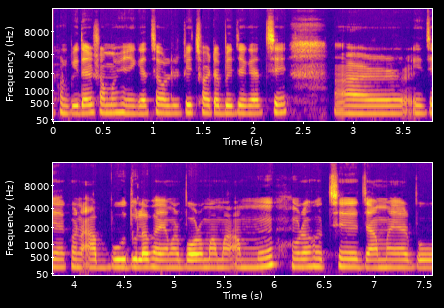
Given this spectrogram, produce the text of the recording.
এখন বিদায়ের সময় হয়ে গেছে। অলরেডি ছয়টা বেজে গেছে। আর এই যে এখন আব্বু, দুলাভাই, আমার বড় মামা, আম্মু, ওরা হচ্ছে জামাই আর বউ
